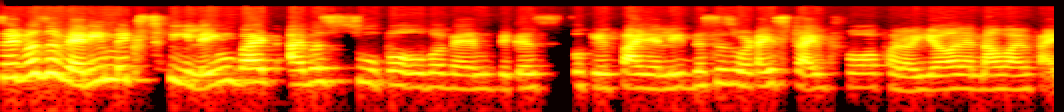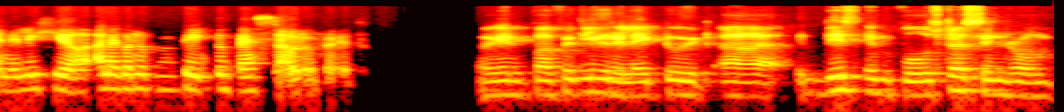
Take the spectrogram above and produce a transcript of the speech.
So it was a very mixed feeling but i was super overwhelmed because okay finally this is what i strived for for a year and now i'm finally here and i got to make the best out of it. Again perfectly relate to it. Uh, this imposter syndrome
